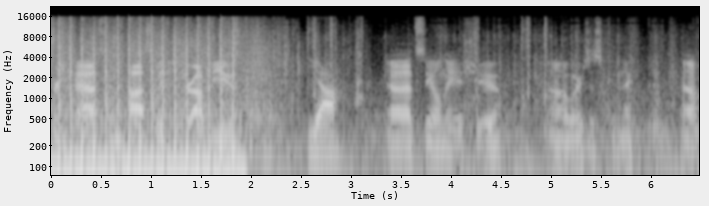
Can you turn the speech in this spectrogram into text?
pretty fast and possibly just drop you. Yeah. Uh, that's the only issue. Uh, where's this connected? Oh.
